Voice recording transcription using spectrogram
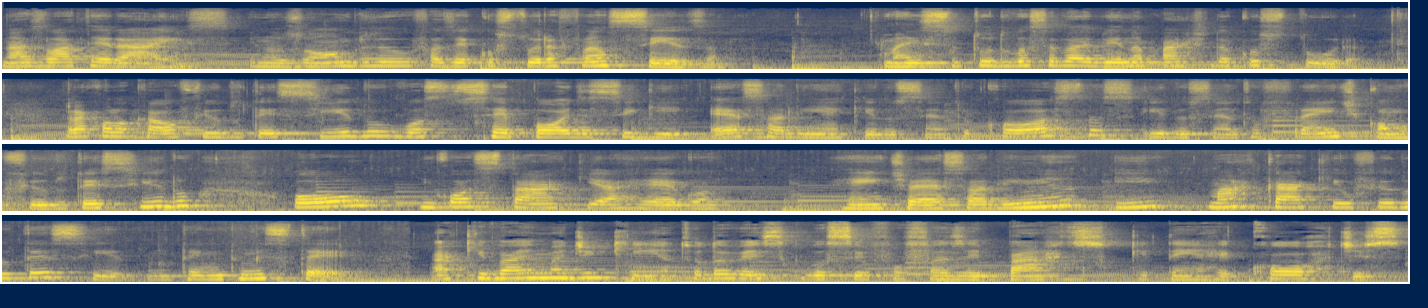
Nas laterais e nos ombros eu vou fazer costura francesa, mas isso tudo você vai ver na parte da costura. Para colocar o fio do tecido, você pode seguir essa linha aqui do centro costas e do centro frente como fio do tecido, ou encostar aqui a régua rente a essa linha e marcar aqui o fio do tecido, não tem muito mistério. Aqui vai uma diquinha, toda vez que você for fazer partes que tenha recortes,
